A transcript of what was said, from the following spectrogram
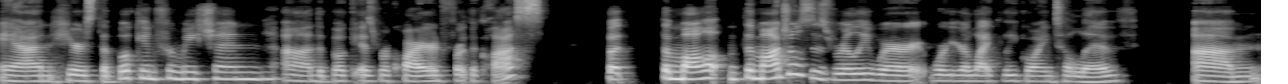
and here's the book information. Uh, the book is required for the class, but the mo- the modules is really where where you're likely going to live. Um,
